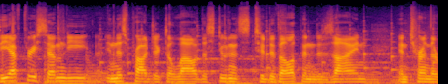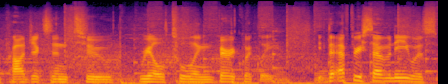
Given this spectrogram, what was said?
The F370 in this project allowed the students to develop and design and turn their projects into real tooling very quickly. The F370 was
